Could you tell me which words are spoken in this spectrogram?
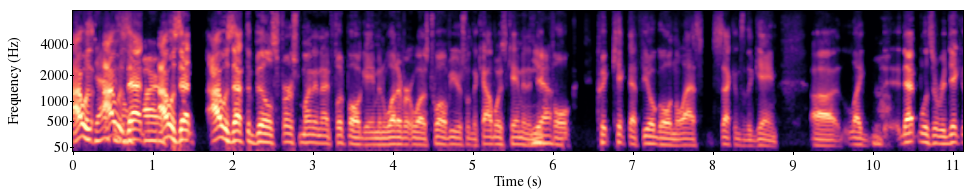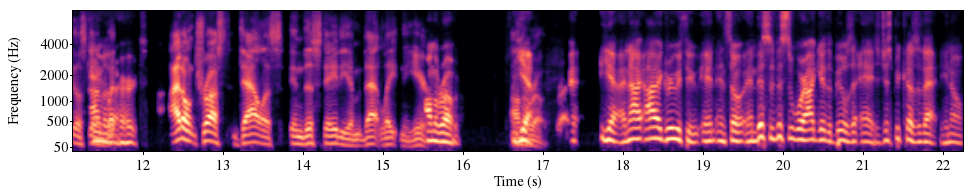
I was Dak I was at fire. I was at I was at the Bills' first Monday night football game in whatever it was, twelve years when the Cowboys came in and Yeah. Nick Folk quick kicked that field goal in the last seconds of the game. Uh, like that was a ridiculous game. know But that hurts I don't trust Dallas in this stadium that late in the year on the road. on yeah. the road. Right. Yeah, and I, I agree with you. And and so and this is this is where I give the Bills the edge just because of that, you know.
